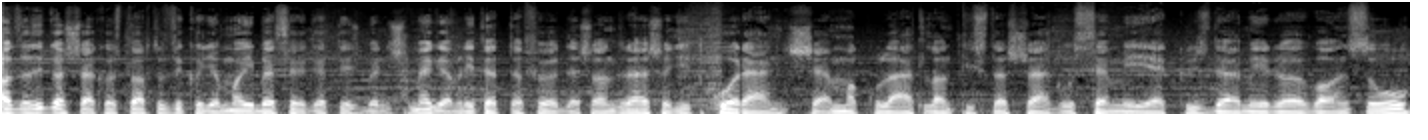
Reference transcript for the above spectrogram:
Az az igazsághoz tartozik, hogy a mai beszélgetésben is megemlítette Földes András, hogy itt korán sem makulátlan, tisztasságú személyek küzdelméről van szó.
